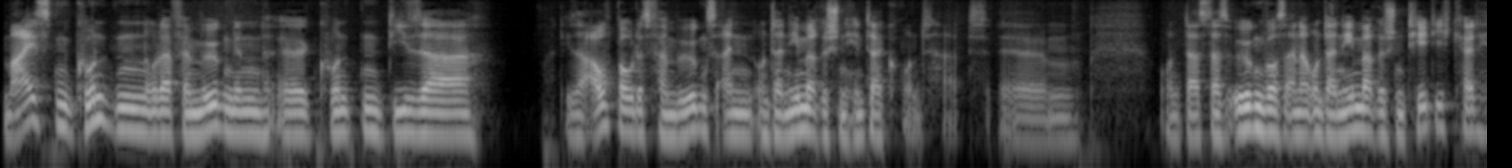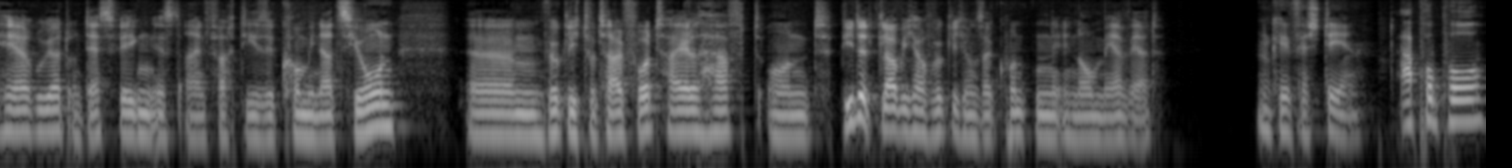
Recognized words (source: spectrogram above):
meisten Kunden oder vermögenden äh, Kunden dieser, dieser Aufbau des Vermögens einen unternehmerischen Hintergrund hat. Ähm, und dass das irgendwo aus einer unternehmerischen Tätigkeit herrührt und deswegen ist einfach diese Kombination ähm, wirklich total vorteilhaft und bietet, glaube ich, auch wirklich unseren Kunden enorm Mehrwert. Okay, verstehe. Apropos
